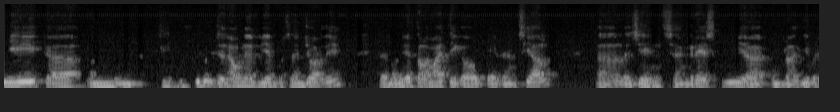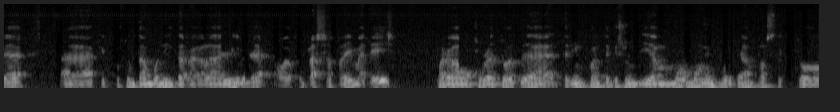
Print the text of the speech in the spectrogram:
i que, si possible, generar un ambient per Sant Jordi de manera telemàtica o presencial eh, la gent s'engresqui a comprar el llibre, eh, aquest costum tan bonic de regalar el llibre o de comprar-se per ell mateix, però sobretot eh, tenir en compte que és un dia molt, molt important pel sector,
